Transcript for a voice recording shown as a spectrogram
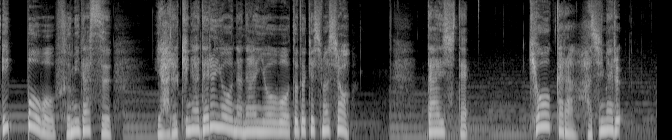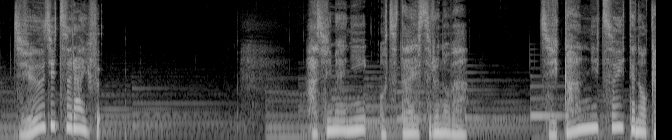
一歩を踏み出すやる気が出るような内容をお届けしましょう。題して今日から始める。充実ライフ。はじめにお伝えするのは時間についての考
